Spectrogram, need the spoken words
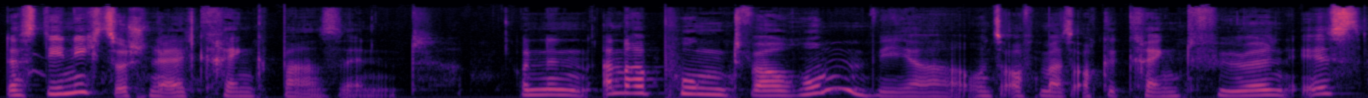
dass die nicht so schnell kränkbar sind. Und ein anderer Punkt, warum wir uns oftmals auch gekränkt fühlen, ist,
